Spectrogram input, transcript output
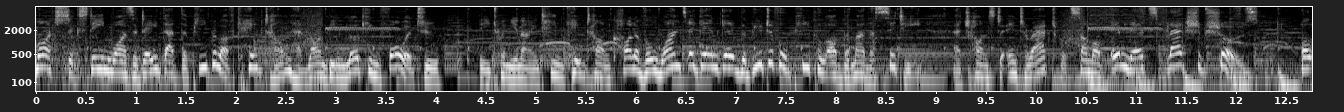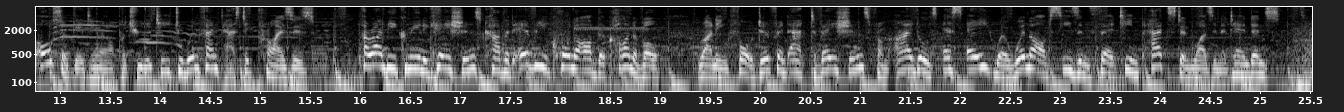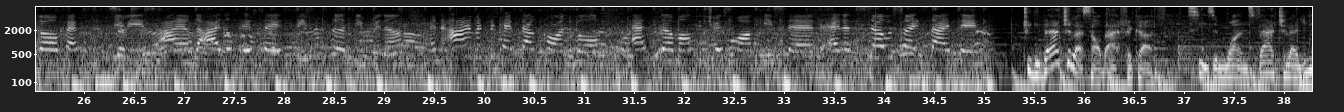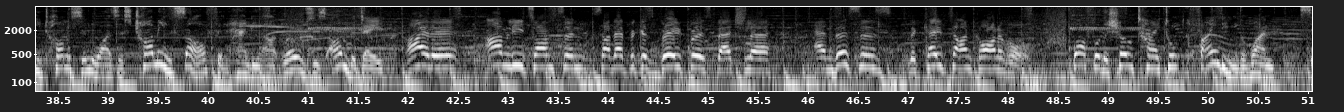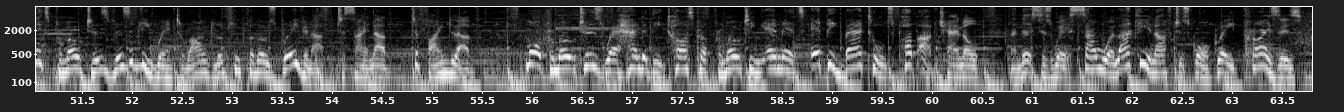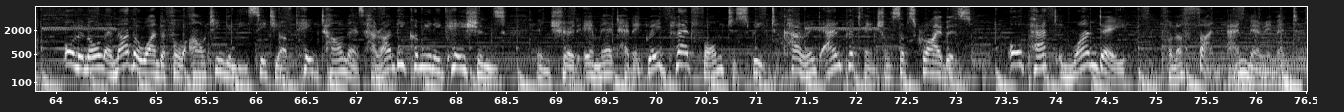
March 16 was a date that the people of Cape Town had long been looking forward to. The 2019 Cape Town Carnival once again gave the beautiful people of the mother city a chance to interact with some of Mnet's flagship shows, while also getting an opportunity to win fantastic prizes. Harambee Communications covered every corner of the carnival, running four different activations from Idols SA, where winner of season 13 Paxton was in attendance. Go Paxton I am the Idols SA To The Bachelor South Africa, Season 1's Bachelor Lee Thompson was his charming self in handing out roses on the day. Hi there, I'm Lee Thompson, South Africa's very first Bachelor, and this is the Cape Town Carnival. While for the show titled Finding the One, six promoters visibly went around looking for those brave enough to sign up to find love. More promoters were handed the task of promoting Mnet's Epic Battles pop-up channel, and this is where some were lucky enough to score great prizes. All in all, another wonderful outing in the city of Cape Town as Harambee Communications ensured Mnet had a great platform to speak to current and potential subscribers, all packed in one day full of fun and merriment.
